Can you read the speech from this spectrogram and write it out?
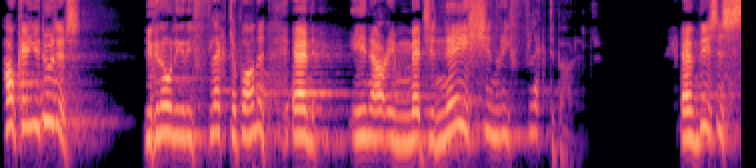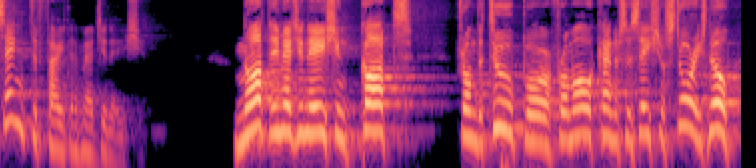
How can you do this? You can only reflect upon it and in our imagination reflect about it. And this is sanctified imagination. Not imagination got from the tube or from all kind of sensational stories. No,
